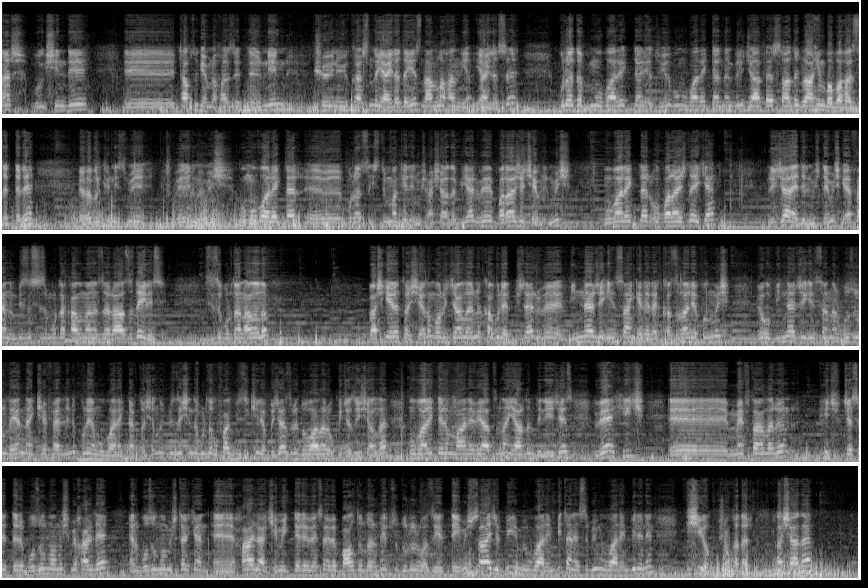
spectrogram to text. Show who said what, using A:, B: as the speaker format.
A: insanlar. Bu şimdi e, Tahtuk Emre Hazretleri'nin köyünün yukarısında yayladayız. Nanlahan ya- yaylası. Burada mübarekler yatıyor. Bu mübareklerden biri Cafer Sadık Rahim Baba Hazretleri. E, öbürkünün ismi verilmemiş. Bu mübarekler e, burası istinmak edilmiş aşağıda bir yer ve baraja çevrilmiş. Mübarekler o barajdayken rica edilmiş. Demiş ki efendim bizim sizin burada kalmanıza razı değiliz. Sizi buradan alalım. Başka yere taşıyalım. O ricalarını kabul etmişler ve binlerce insan gelerek kazılar yapılmış ve o binlerce insanların huzurunda yeniden kefenlenip buraya mübarekler taşınmış. Biz de şimdi burada ufak bir zikir yapacağız ve dualar okuyacağız inşallah. Mübareklerin maneviyatından yardım dileyeceğiz ve hiç eee meftaların hiç cesetleri bozulmamış bir halde yani bozulmamış derken e, hala kemikleri vesaire ve baldırların hepsi durur vaziyetteymiş. Sadece bir mübareğin bir tanesi bir mübareğin birinin dişi yokmuş o kadar. Aşağıda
